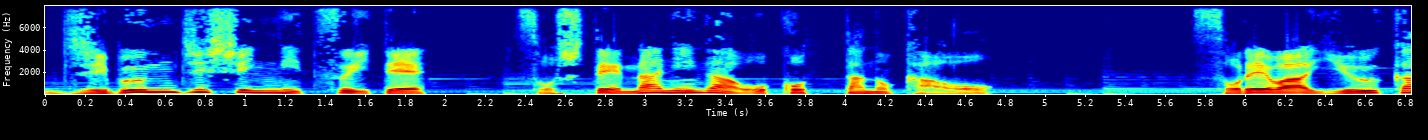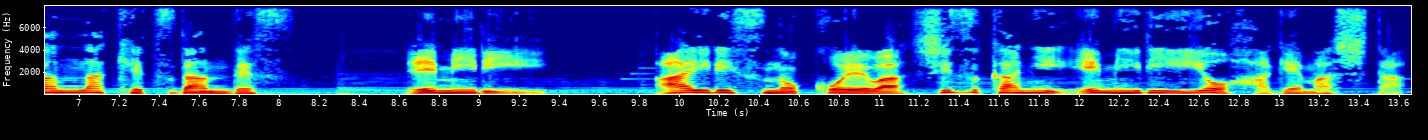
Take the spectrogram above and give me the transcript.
自分自身についてそして何が起こったのかをそれは勇敢な決断です。エミリー。アイリスの声は静かにエミリーを励ました。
